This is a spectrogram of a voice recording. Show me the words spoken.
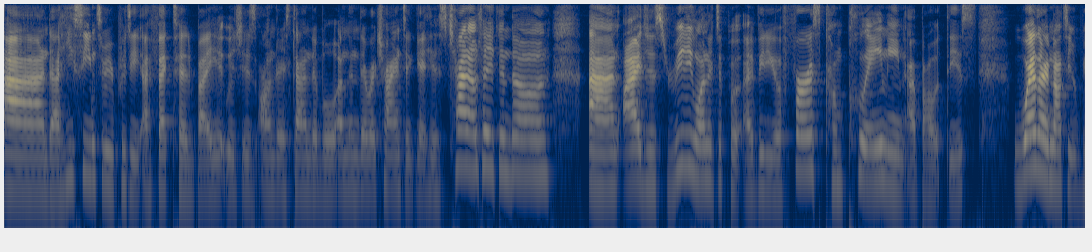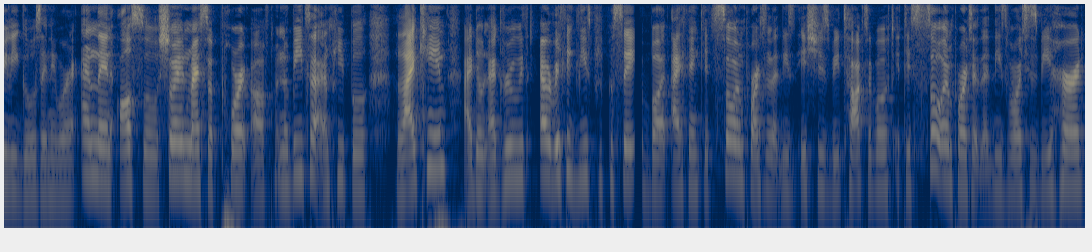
and uh, he seemed to be pretty affected by it which is understandable and then they were trying to get his channel taken down and i just really wanted to put a video first complaining about this whether or not it really goes anywhere. And then also showing my support of Nobita and people like him. I don't agree with everything these people say, but I think it's so important that these issues be talked about. It is so important that these voices be heard,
